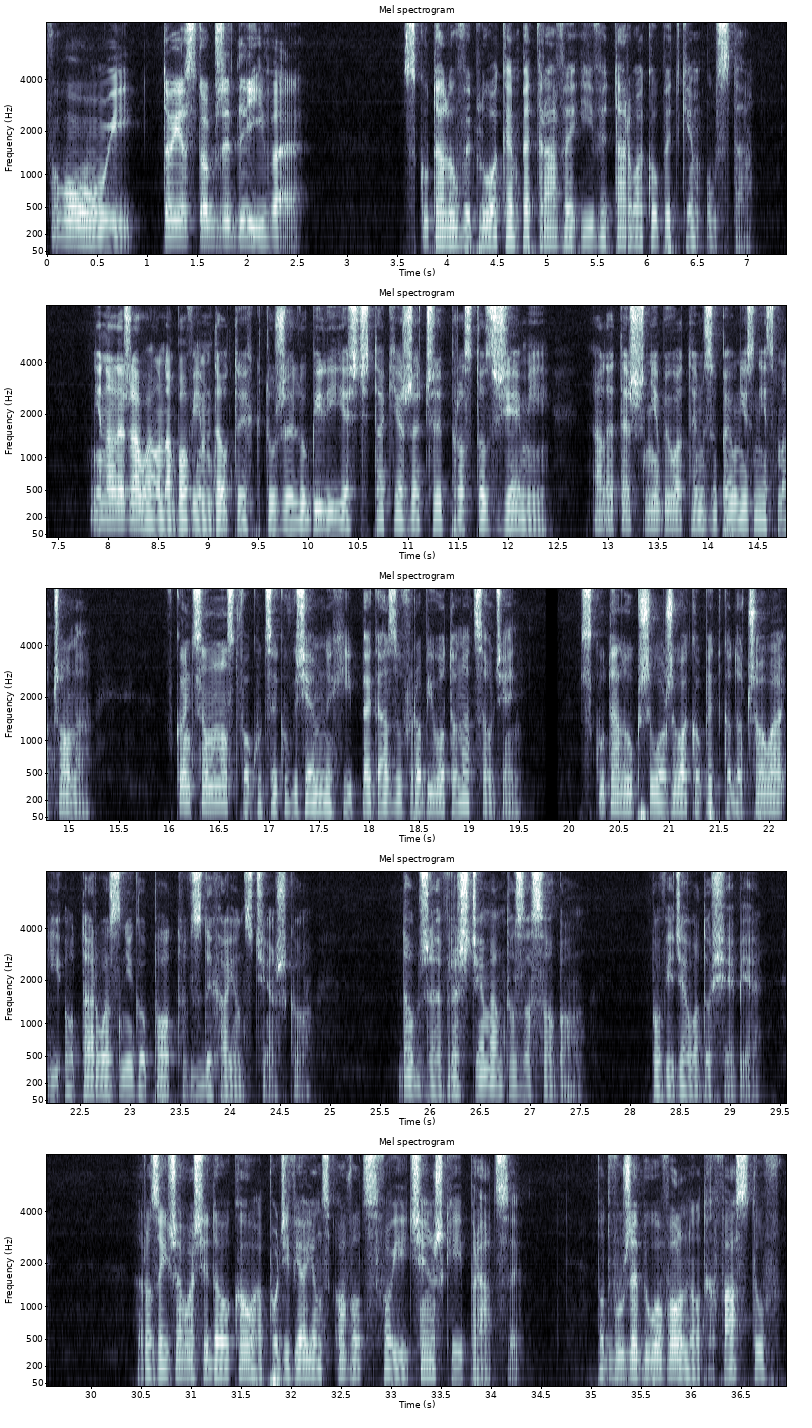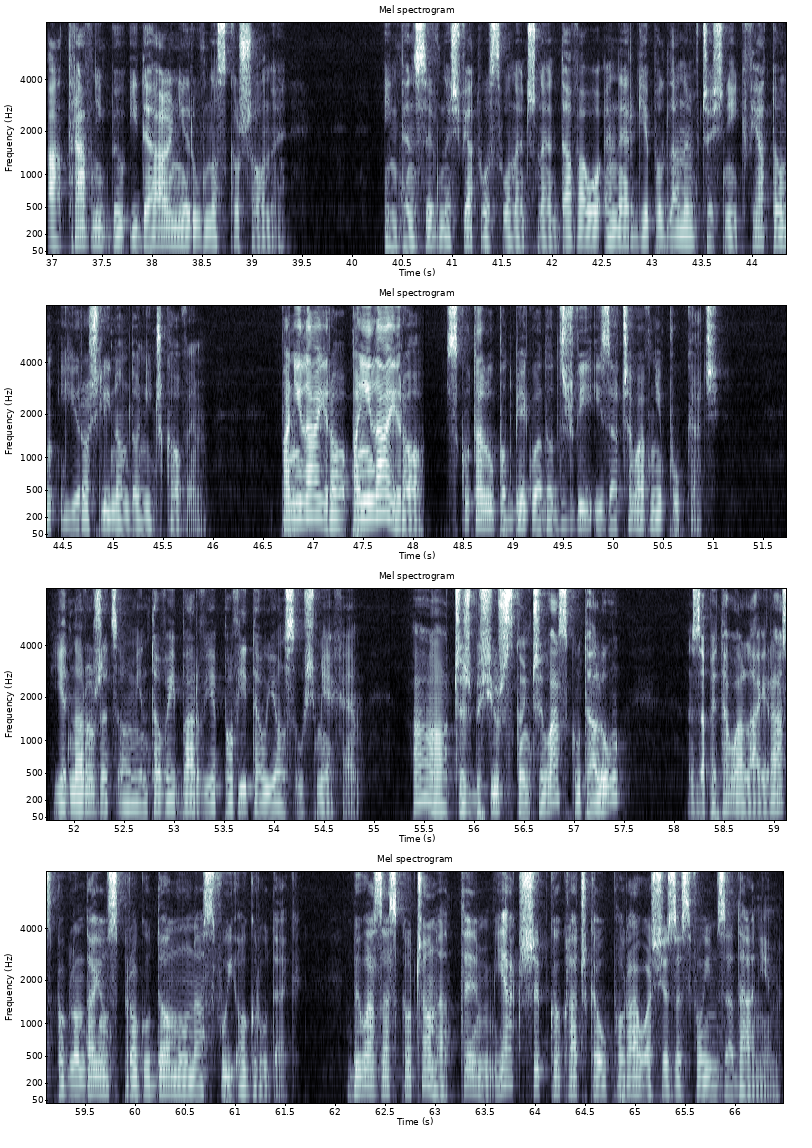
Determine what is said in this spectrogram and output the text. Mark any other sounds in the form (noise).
Fuj, to jest obrzydliwe. Skutalu wypluła kępę trawy i wytarła kopytkiem usta. Nie należała ona bowiem do tych, którzy lubili jeść takie rzeczy prosto z ziemi, ale też nie była tym zupełnie zniesmaczona. W końcu mnóstwo kucyków ziemnych i pegazów robiło to na co dzień. Skutalu przyłożyła kopytko do czoła i otarła z niego pot, wzdychając ciężko. Dobrze, wreszcie mam to za sobą, powiedziała do siebie. Rozejrzała się dookoła, podziwiając owoc swojej ciężkiej pracy. Podwórze było wolne od chwastów, a trawnik był idealnie równo skoszony. Intensywne światło słoneczne dawało energię podlanym wcześniej kwiatom i roślinom doniczkowym. Pani Lajro, pani Lajro! Skutalu podbiegła do drzwi i zaczęła w nie pukać. Jednorożec o miętowej barwie powitał ją z uśmiechem. O, czyżbyś już skończyła, Skutalu? Zapytała Lajra, spoglądając z progu domu na swój ogródek. Była zaskoczona tym, jak szybko klaczka uporała się ze swoim zadaniem.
